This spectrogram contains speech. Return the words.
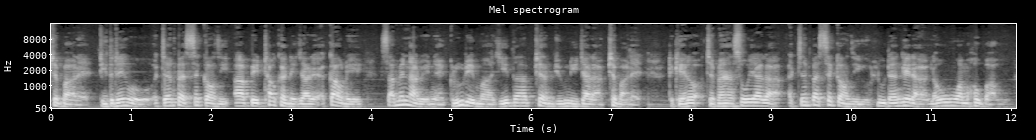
ဖြစ်ပါတယ်ဒီသတင်းကိုအကြမ်းဖက်စက်ကောင်စီအားပေးထောက်ခံနေကြတဲ့အကောင့်တွေစာမျက်နှာတွေနဲ့ group တွေမှာရေးသားဖြန့်ဖြူးနေကြတာဖြစ်ပါတယ်တကယ်တော့ဂျပန်အစိုးရကအကြမ်းဖက်စက်ကောင်စီကိုလှူဒန်းခဲ့တာလုံးဝမဟုတ်ပါဘူး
